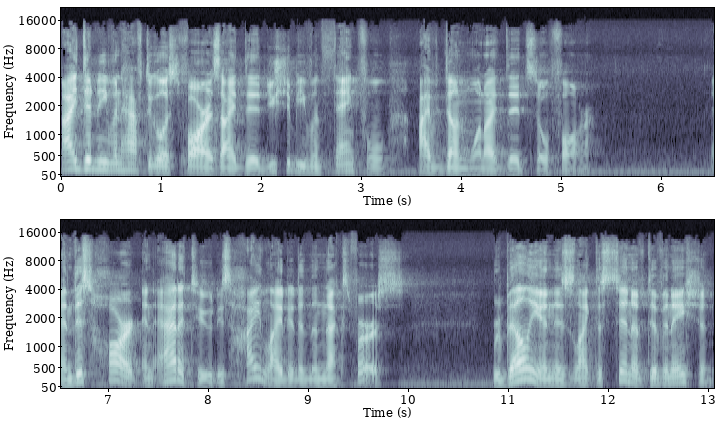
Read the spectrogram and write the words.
I didn't even have to go as far as I did. You should be even thankful I've done what I did so far. And this heart and attitude is highlighted in the next verse. Rebellion is like the sin of divination,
